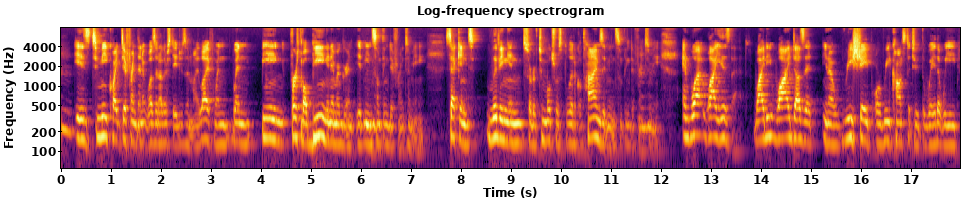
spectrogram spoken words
mm. is to me quite different than it was at other stages in my life. When when being first of all being an immigrant it means mm-hmm. something different to me. Second living in sort of tumultuous political times it means something different to mm-hmm. me. And what why is that? Why do you, why does it you know reshape or reconstitute the way that we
